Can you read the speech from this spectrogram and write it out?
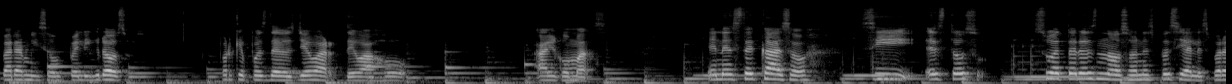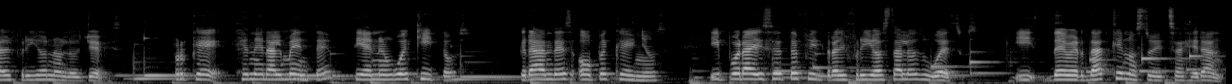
para mí son peligrosos porque pues debes llevar debajo algo más. En este caso, si estos suéteres no son especiales para el frío, no los lleves, porque generalmente tienen huequitos, grandes o pequeños, y por ahí se te filtra el frío hasta los huesos. Y de verdad que no estoy exagerando.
